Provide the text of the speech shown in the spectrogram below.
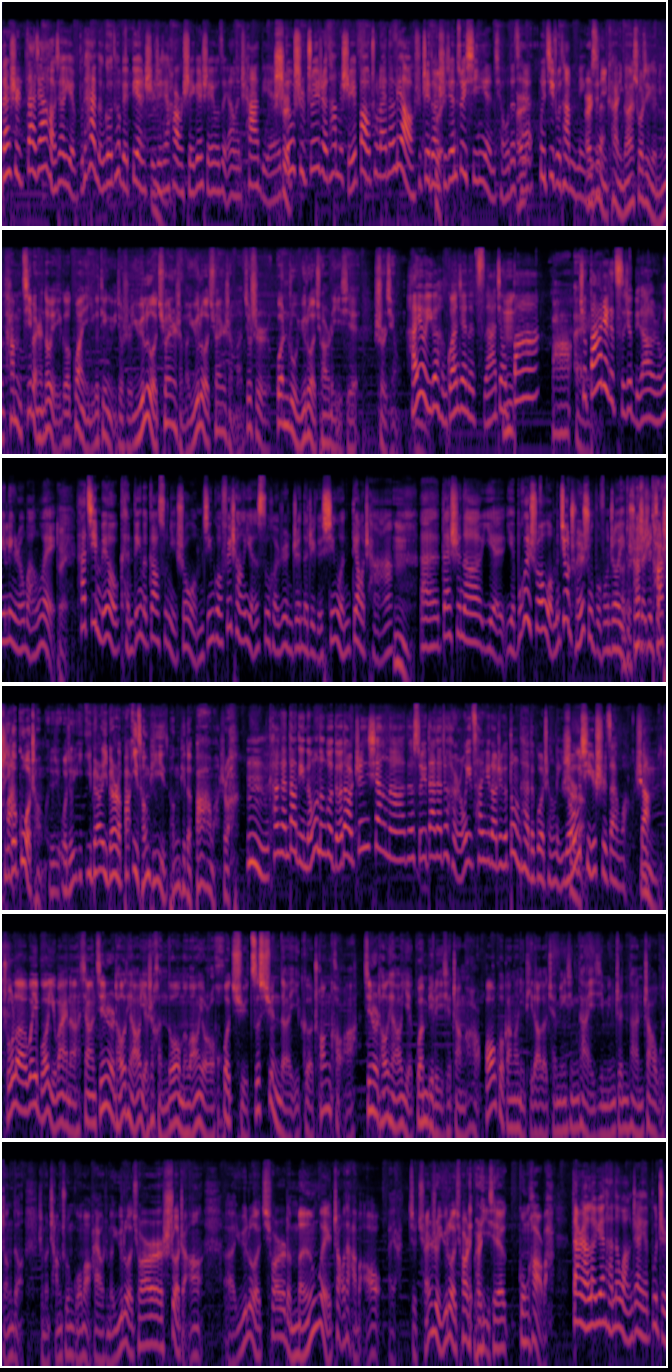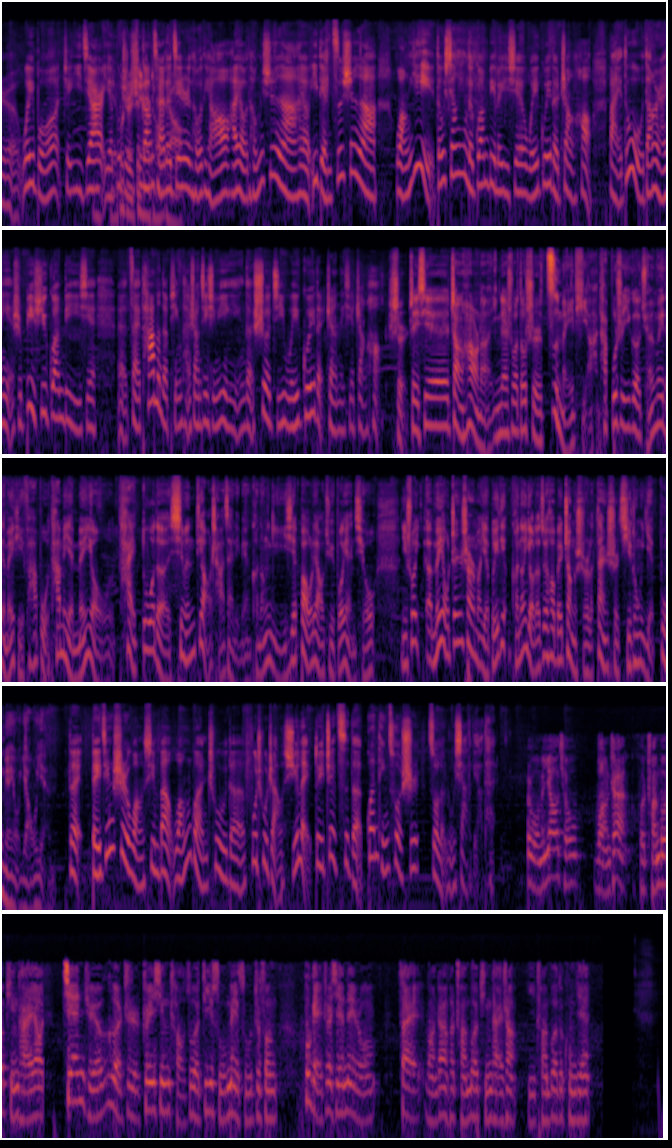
但是大家好像也不太能够特别辨识这些号谁跟谁有怎样的差别，都是追着他们谁爆出来的料，是这段时间最吸引眼球的才会记住他们名字。而且你看，你刚才说这个名字，他们基本上都有一个冠以一个定语，就是娱乐圈什么，娱乐圈什么，就是关注娱乐圈的一些事情。还有一个很关键的词啊，叫八。八就八这个词就比较容易令人玩味。对，它既没有肯定的告诉你说我们经过非常严肃和认真的这个新闻调查，嗯，呃，但是呢，也也不会说我们就纯属捕风捉影，说的是它是一个过程，我就我就一边一边的扒一层皮一层皮的扒嘛，是吧？嗯，看看到底能不能够得到真相呢？那所以大家就很容易参与到这个动态的过程里，尤其是在网上。除了微博以外呢，像今日头条也是很多我们网友获取资讯的一个窗口啊。今日头条也关闭了一些账号，包括刚刚你提到的全明星探以及。名侦探赵武等等，什么长春国贸，还有什么娱乐圈社长，呃，娱乐圈的门卫赵大宝，哎呀，就全是娱乐圈里边一些工号吧。当然了，约谈的网站也不止微博这一家，也不只是刚才的今日头条，还有腾讯啊，还有一点资讯啊，网易都相应的关闭了一些违规的账号。百度当然也是必须关闭一些，呃，在他们的平台上进行运营的涉及违规的这样的一些账号。是这些账号呢，应该说都是自媒体啊，它不是一个权威的媒体发布，他们也没有太多的新闻调查在里面，可能以一些爆料去博眼球。你说呃没有真事儿吗？也不一定，可能有的最后被证。证实了，但是其中也不免有谣言。对，北京市网信办网管处的副处长徐磊对这次的关停措施做了如下的表态：我们要求网站和传播平台要坚决遏制追星炒作低俗媚俗之风，不给这些内容在网站和传播平台上以传播的空间。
